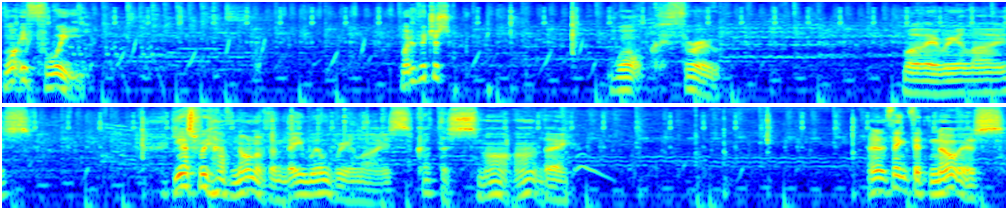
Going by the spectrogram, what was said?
What if we... What if we just walk through? Will they realise? Yes, we have none of them. They will realise. God, they're smart, aren't they? I don't think they'd notice.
